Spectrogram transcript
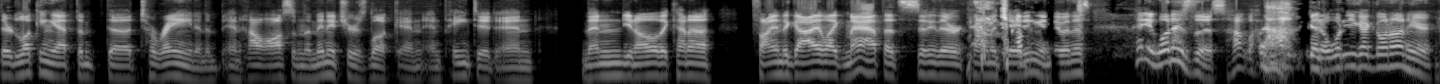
they're looking at the the terrain and the, and how awesome the miniatures look and and painted, and then you know they kind of find a guy like Matt that's sitting there commentating and doing this. Hey, what is this? How, how ah, you know what do you got going on here?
